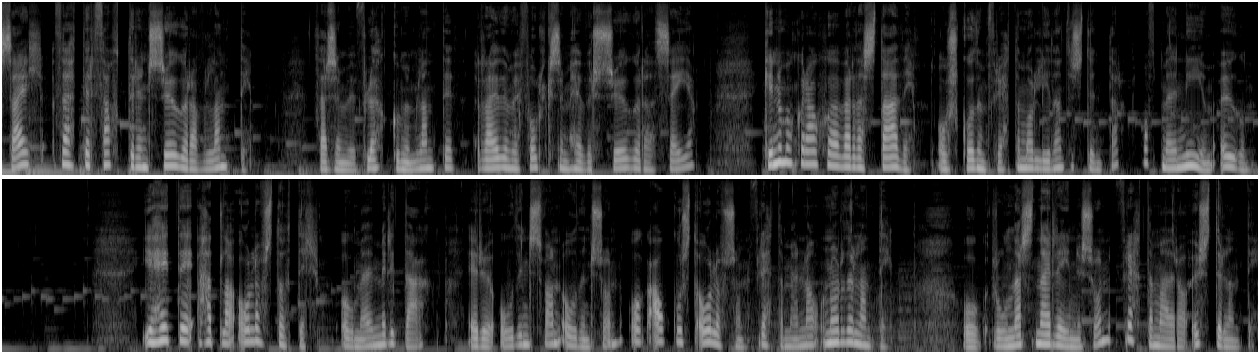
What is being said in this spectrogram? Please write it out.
sæl, þetta er þátturinn sögur af landi. Þar sem við flökkum um landið, ræðum við fólk sem hefur sögur að segja, kynum okkur áhuga að verða staði og skoðum fréttamál líðandi stundar, oft með nýjum augum. Ég heiti Halla Ólafstóttir og með mér í dag eru Óðinn Svann Óðinsson og Ágúst Ólafsson, fréttamenn á Norðurlandi og Rúnar Snær Reynisson, fréttamaður á Östurlandi.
